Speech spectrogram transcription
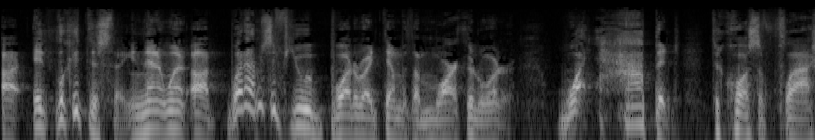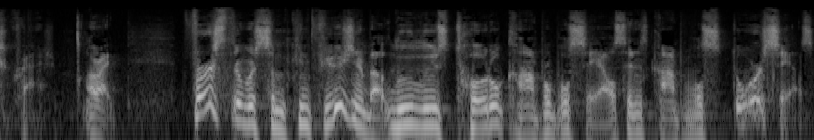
Uh, it, look at this thing. And then it went up. What happens if you bought it right then with a market order? What happened to cause a flash crash? All right. First, there was some confusion about Lulu's total comparable sales and its comparable store sales.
